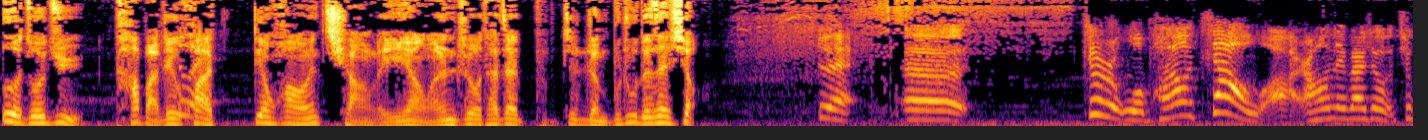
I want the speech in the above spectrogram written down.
恶作剧，他把这个话电话好像抢了一样，完了之后他在就忍不住的在笑。对，呃，就是我朋友叫我，然后那边就就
